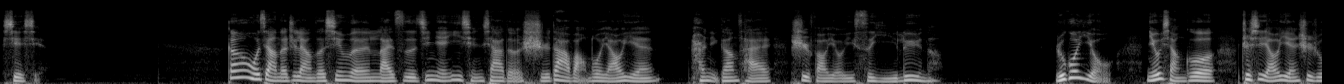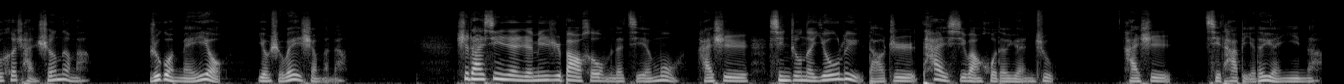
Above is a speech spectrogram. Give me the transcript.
谢谢。刚刚我讲的这两则新闻来自今年疫情下的十大网络谣言，而你刚才是否有一丝疑虑呢？如果有，你有想过这些谣言是如何产生的吗？如果没有，又是为什么呢？是他信任人民日报和我们的节目，还是心中的忧虑导致太希望获得援助，还是其他别的原因呢？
